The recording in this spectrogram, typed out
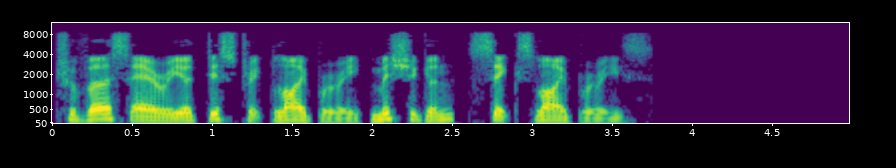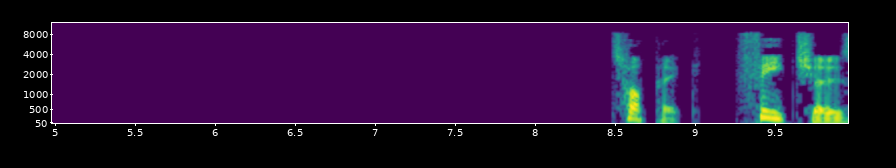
Traverse Area District Library Michigan 6 libraries. Topic. Features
